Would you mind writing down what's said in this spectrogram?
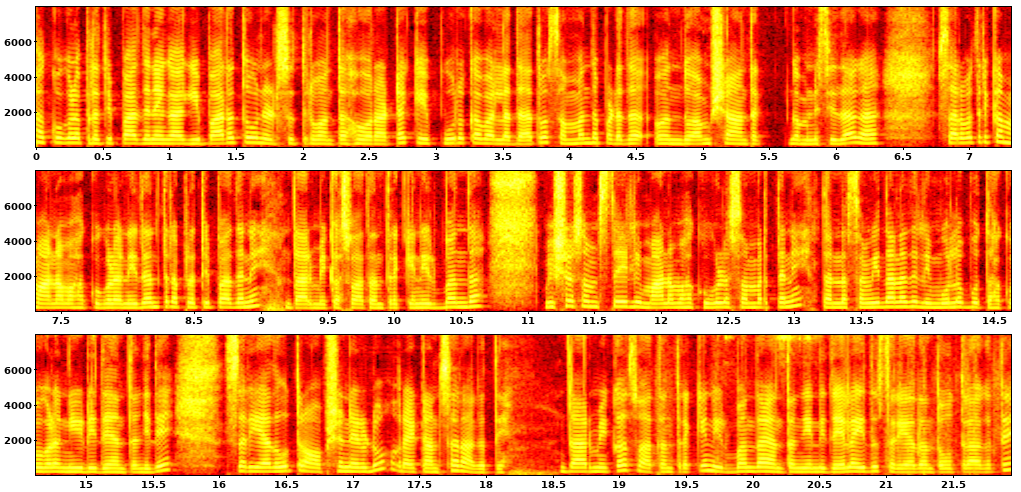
ಹಕ್ಕುಗಳ ಪ್ರತಿಪಾದನೆಗಾಗಿ ಭಾರತವು ನಡೆಸುತ್ತಿರುವಂತಹ ಹೋರಾಟಕ್ಕೆ ಪೂರಕವಲ್ಲದ ಅಥವಾ ಸಂಬಂಧಪಡದ ಒಂದು ಅಂಶ ಅಂತ ಗಮನಿಸಿದಾಗ ಸಾರ್ವತ್ರಿಕ ಮಾನವ ಹಕ್ಕುಗಳ ನಿರಂತರ ಪ್ರತಿಪಾದನೆ, ಧಾರ್ಮಿಕ ಸ್ವಾತಂತ್ರ್ಯಕ್ಕೆ ನಿರ್ಬಂಧ, ವಿಶ್ವಸಂಸ್ಥೆಯಲ್ಲಿ ಮಾನವ ಹಕ್ಕುಗಳ ಸಮರ್ಥನೆ, ತನ್ನ ಸಂವಿಧಾನದಲ್ಲಿ ಮೂಲಭೂತ ಹಕ್ಕುಗಳ ನೀಡಿದೆ ಅಂತಂದಿದೆ. ಸರಿಯಾದ ಉತ್ತರ ಆಪ್ಷನ್ ಎರಡು, ರೈಟ್ ಆನ್ಸರ್ ಆಗುತ್ತೆ. ಧಾರ್ಮಿಕ ಸ್ವಾತಂತ್ರ್ಯಕ್ಕೆ ನಿರ್ಬಂಧ ಅಂತಂದೇನಿದೆ ಅಲ್ಲ, ಇದು ಸರಿಯಾದಂಥ ಉತ್ತರ ಆಗುತ್ತೆ.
